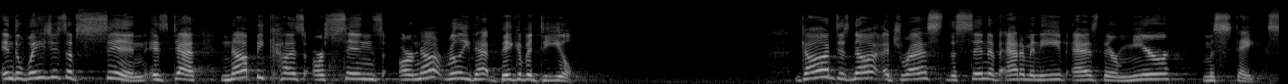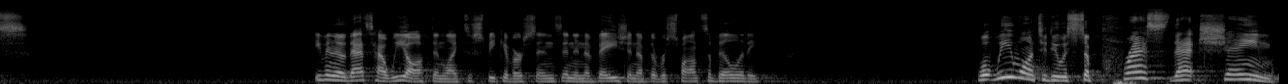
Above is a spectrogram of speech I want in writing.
And the wages of sin is death, not because our sins are not really that big of a deal. God does not address the sin of Adam and Eve as their mere mistakes. Even though that's how we often like to speak of our sins in an evasion of the responsibility. What we want to do is suppress that shame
